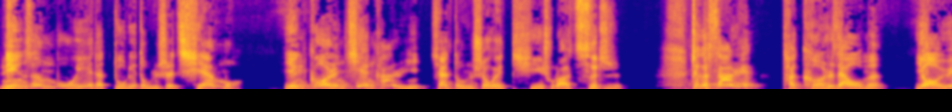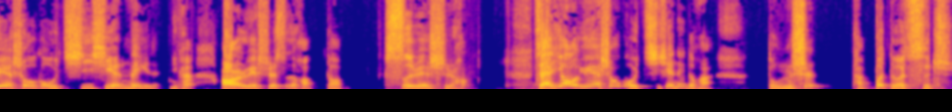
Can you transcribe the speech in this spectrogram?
林森木业的独立董事钱某因个人健康原因向董事会提出了辞职。这个三月，它可是在我们要约收购期限内的。你看，二月十四号到四月十号，在要约收购期限内的话，董事他不得辞职。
